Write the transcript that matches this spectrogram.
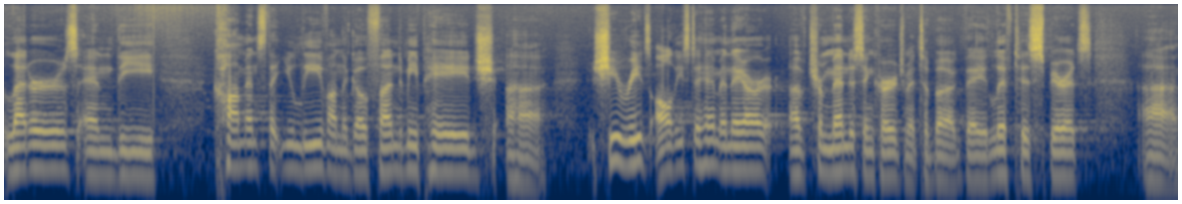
letters and the comments that you leave on the GoFundMe page. Uh, she reads all these to him, and they are of tremendous encouragement to Boog. They lift his spirits. Uh,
